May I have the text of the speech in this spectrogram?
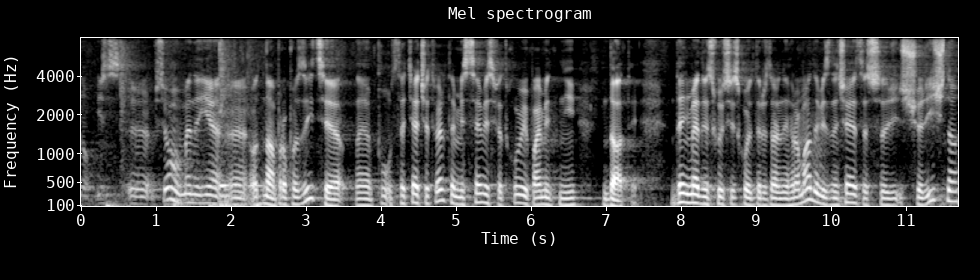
Ну, із е, всього в мене є е, одна пропозиція. Е, стаття 4. Місцеві святкові пам'ятні дати. День Медвінської сільської територіальної громади відзначається щорі- щорічно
